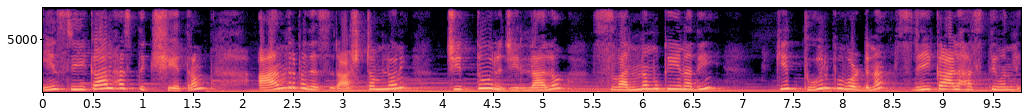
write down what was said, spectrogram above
ఈ శ్రీకాళహస్తి క్షేత్రం ఆంధ్రప్రదేశ్ రాష్ట్రంలోని చిత్తూరు జిల్లాలో స్వర్ణముఖి నదికి తూర్పు ఒడ్డున శ్రీకాళహస్తి ఉంది.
